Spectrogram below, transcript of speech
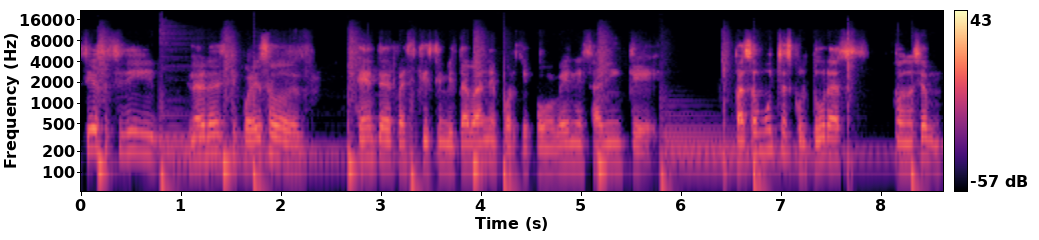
Sí, eso sí, la verdad es que por eso gente de País Chiste invitaba a Anne, porque como ven es alguien que pasó muchas culturas, conoció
